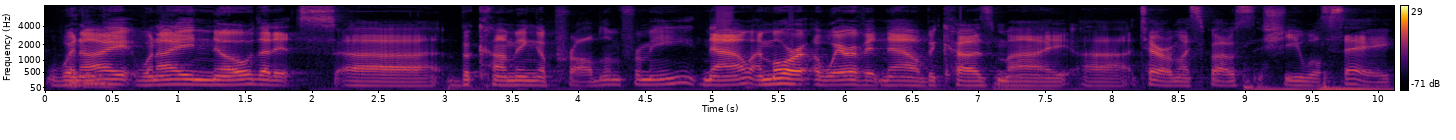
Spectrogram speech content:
when I when I know that it's uh, becoming a problem for me now, I'm more aware of it now because my uh, Tara, my spouse, she will say,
